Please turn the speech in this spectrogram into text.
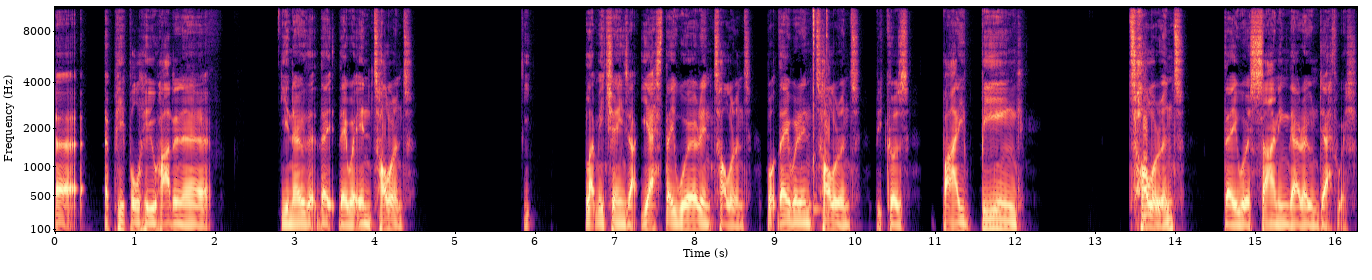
uh, a people who had an, uh, you know, that they, they were intolerant. Let me change that. Yes, they were intolerant, but they were intolerant because by being tolerant, they were signing their own death wish.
